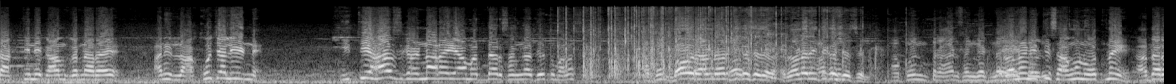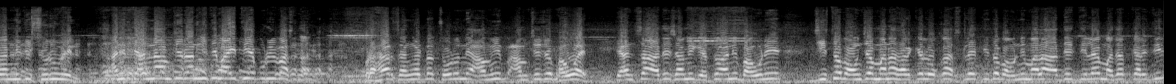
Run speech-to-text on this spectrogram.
ताकदीने काम करणार आहे. आणि लाखोच्या लीडने इतिहास घडणार आहे या मतदारसंघात हे तुम्हाला भाऊ रणनीती कशी असेल रणनीती कशी असेल? आपण प्रहार संघटना रणनीती सांगून होत नाही. आता रणनीती सुरू होईल. आणि त्यांना आमची रणनीती माहिती आहे पूर्वीपासून प्रहार संघटना सोडून आम्ही आमचे जे भाऊ आहेत त्यांचा आदेश आम्ही घेतो आणि भाऊने जिथं भाऊंच्या मनासारखे लोक असले तिथं भाऊनी मला आदेश दिलाय मदत करायची.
